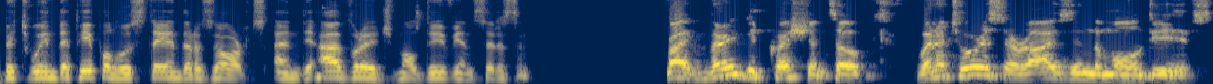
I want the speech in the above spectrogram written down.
between the people who stay in the resorts and the average Maldivian citizen? Right, very good question. So when a tourist arrives in the Maldives,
